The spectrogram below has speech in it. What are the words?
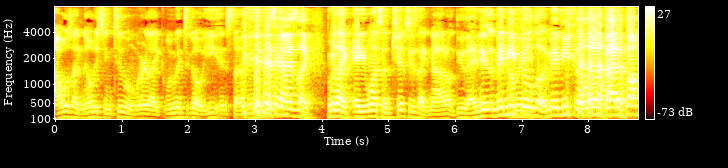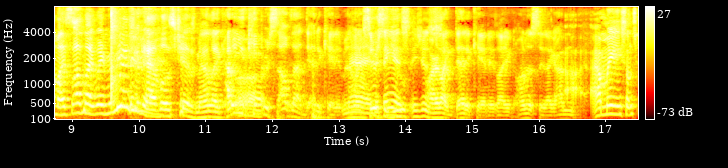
I was like noticing too when we're like we went to go eat and stuff, and this guy's like, we're like, hey, you want some chips? He's like, nah, I don't do that, and it made me I feel a little, it made me feel a little bad about myself. I'm like, wait, maybe I shouldn't have those chips, man. Like, how do you keep Uh, yourself that dedicated, man? like, seriously, you is, just- are like dedicated. Like, honestly, like I'm. I, I mean, sometimes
